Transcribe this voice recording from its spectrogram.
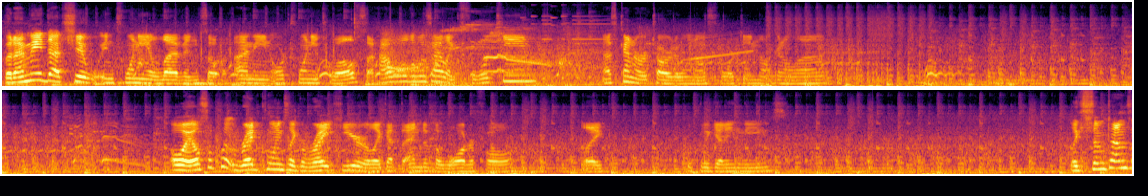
But I made that shit in 2011, so, I mean, or 2012, so how old was I, like 14? That's kind of retarded when I was 14, not gonna lie. Oh, I also put red coins, like, right here, like, at the end of the waterfall. Like, quickly getting these. Like, sometimes,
